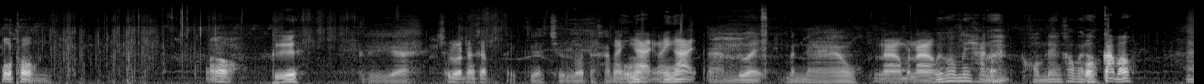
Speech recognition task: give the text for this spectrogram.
โอ้โหอ้าวเกลือเกลือชูรสนะครับใส่เกลือชูรสนะครับง่ายผมง่ายง่ายง่ายตามด้วยมะนาวๆนาวมะนาวเฮ้ยพ่อไม่หั่นหอมแดงเข้าไปหรโอ้อกลับเอาฮะ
